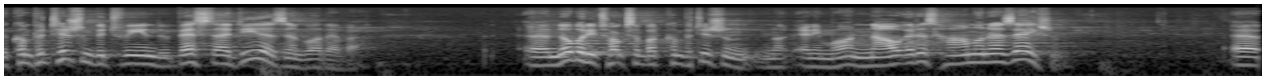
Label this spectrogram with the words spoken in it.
the competition between the best ideas and whatever. Uh, nobody talks about competition anymore. Now it is harmonization. Uh,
